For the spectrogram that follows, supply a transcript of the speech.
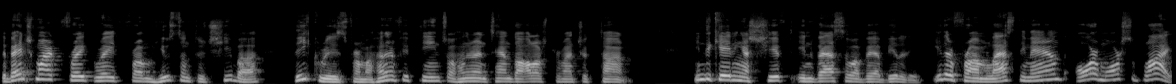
The benchmark freight rate from Houston to Chiba decreased from 115 to $110 per metric ton, indicating a shift in vessel availability, either from less demand or more supply,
